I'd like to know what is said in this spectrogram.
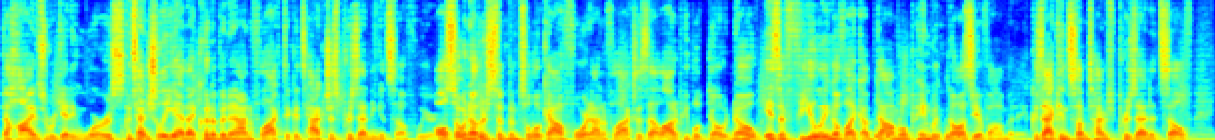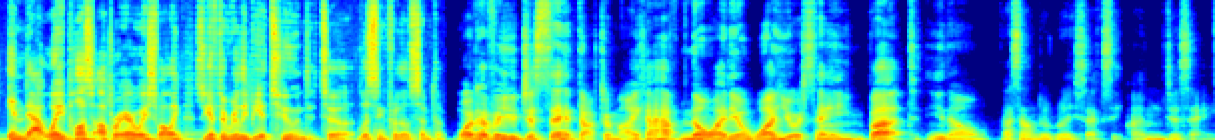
the hives were getting worse, potentially, yeah, that could have been an anaphylactic attack just presenting itself weird. Also, another symptom to look out for in anaphylaxis that a lot of people don't know is a feeling of like abdominal pain with nausea vomiting, because that can sometimes present itself in that way, plus upper airway swelling. So you have to really be attuned to listening for those symptoms. Whatever you just said, Dr. Mike, I have no idea what you're saying, but you know, that sounded really sexy. I'm just saying.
